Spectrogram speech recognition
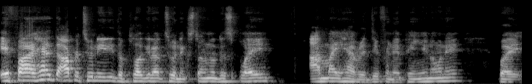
if I had the opportunity to plug it up to an external display, I might have a different opinion on it, but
